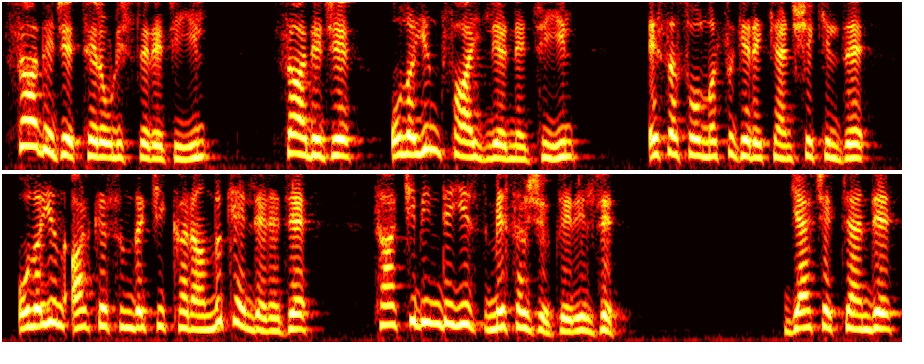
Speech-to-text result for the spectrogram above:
sadece teröristlere değil, sadece olayın faillerine değil, esas olması gereken şekilde olayın arkasındaki karanlık ellere de takibindeyiz mesajı verildi. Gerçekten de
